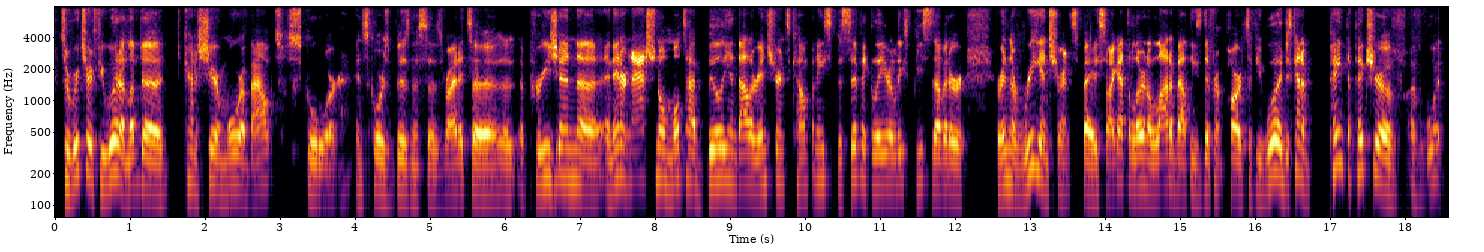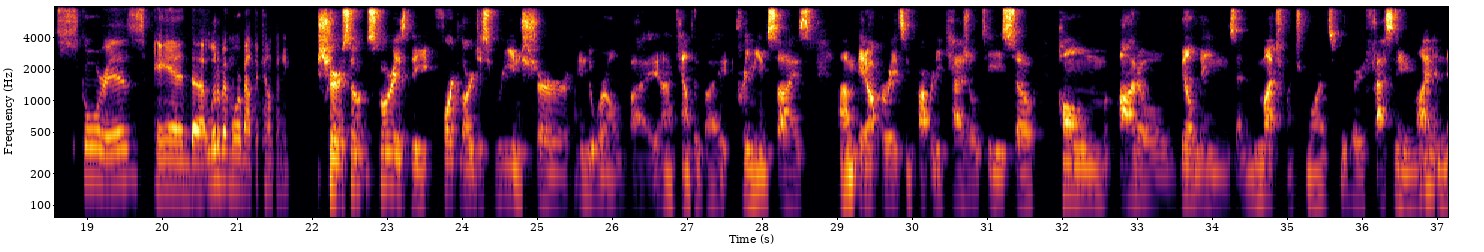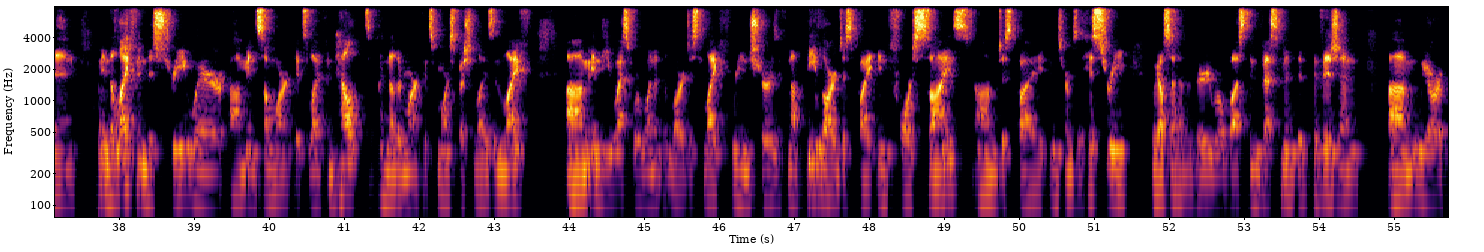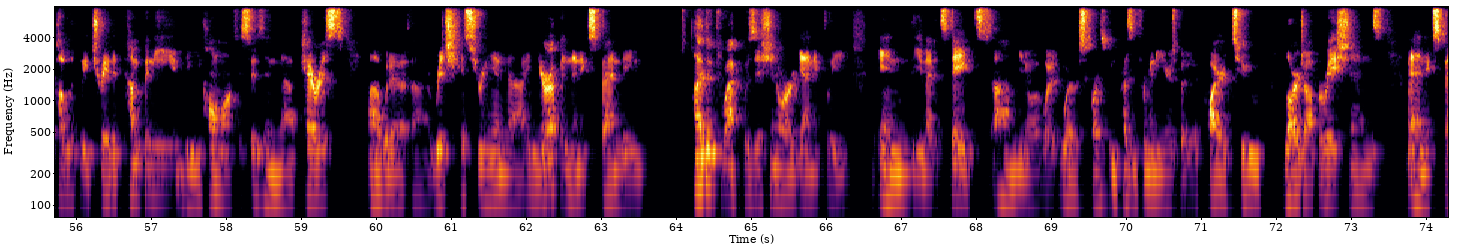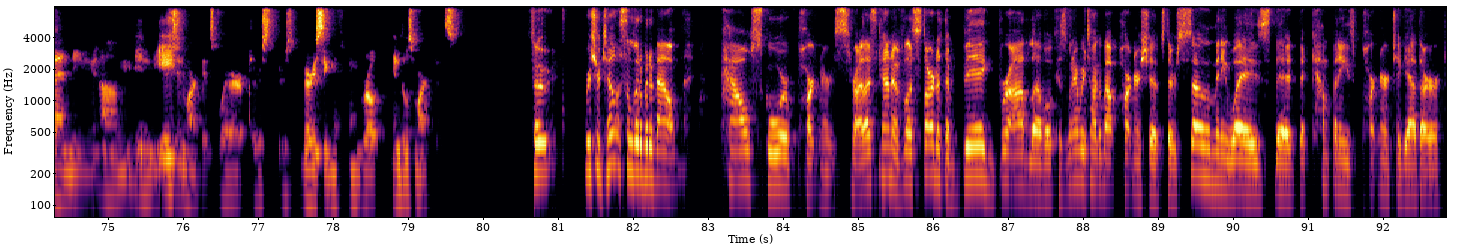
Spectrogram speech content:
So richard if you would i'd love to kind of share more about SCOR and SCOR's businesses right? It's a, a parisian uh, an international multi-billion dollar insurance company. Specifically or at least pieces of it are, are in the reinsurance space. So i got to learn a lot about these different parts. If you would just kind of paint the picture of, of what SCOR is and uh, a little bit more about the company. Sure. So SCOR is the fourth largest reinsurer in the world by uh, counted by premium size. Um, it operates in property casualty, so home, auto, buildings, and much, much more. It's a very fascinating line. And then in the life industry, where um, in some markets, life and health, and other markets more specialized in life, um, in the US, we're one of the largest life reinsurers, if not the largest by in force size, um, just by in terms of history. We also have a very robust investment division. Um, we are a publicly traded company. The home office is in uh, Paris uh, with a, a, rich history in, uh, in Europe and then expanding either through acquisition or organically in the United States, um, you know, where, where has been present for many years, but it acquired two large operations and expanding um, in the Asian markets where there's there's very significant growth in those markets. So, Richard, tell us a little bit about how SCOR partners right? Let's kind of let's start at the big broad level because whenever we talk about partnerships there's so many ways that that companies partner together.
